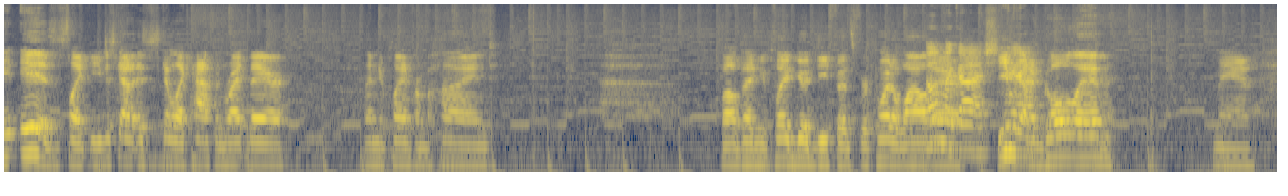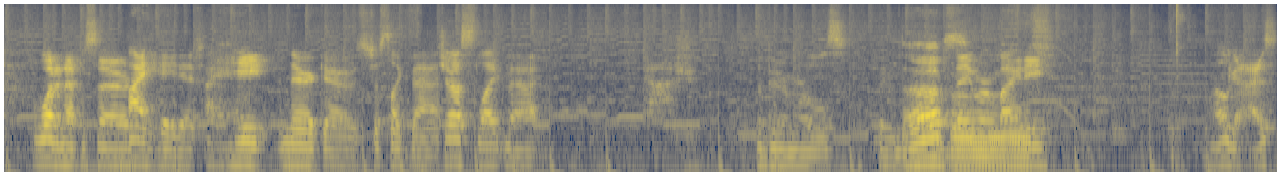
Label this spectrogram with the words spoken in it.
It is. It's like you just got. to It's just gonna like happen right there. Then you're playing from behind. Well, Ben, you played good defense for quite a while Oh there. my gosh, You even yeah. got a goal in. Man, what an episode. I hate it. I hate And there it goes, just like that. just like that. Gosh, the boom rules. The boom. They were mighty. Well, guys,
